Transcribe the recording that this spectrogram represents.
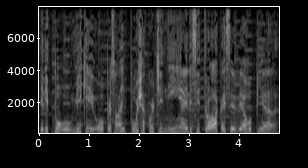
ele pu- o Mickey, o personagem puxa a cortininha, ele se troca e você vê a roupinha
